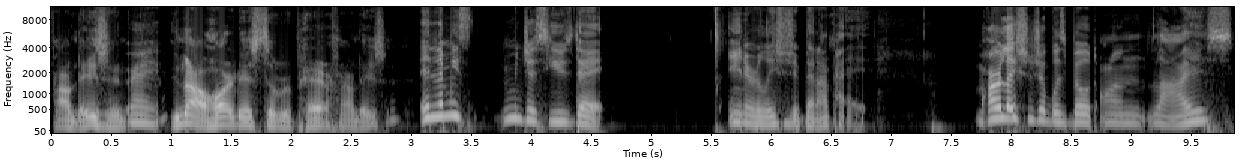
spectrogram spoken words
foundation, right. you know how hard it is to repair a foundation. And let me let me just use that in a relationship that I've had. My relationship was built on lies.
